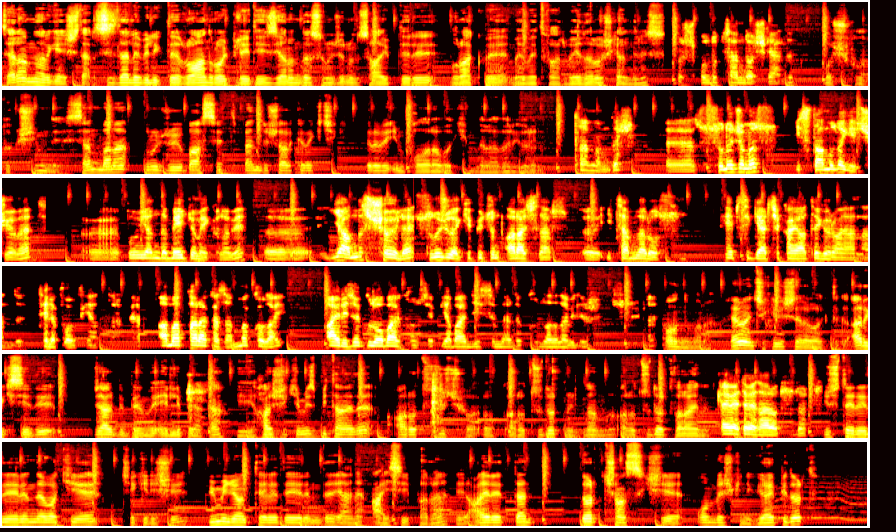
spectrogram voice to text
Selamlar gençler. Sizlerle birlikte Rohan Roleplay'deyiz. Yanımda sunucunun sahipleri Burak ve Mehmet var. Beyler hoş geldiniz. Hoş bulduk. Sen de hoş geldin. Hoş bulduk. Şimdi sen bana sunucuyu bahset. Ben de şu arkadaki çekitlere ve infolara bakayım. Beraber görelim. Tamamdır. Ee, sunucumuz İstanbul'da geçiyor Mert. Ee, bunun yanında Medium ekonomi. Ee, yalnız şöyle, sunucudaki bütün araçlar, e, itemler olsun. Hepsi gerçek hayata göre ayarlandı. Telefon fiyatları falan. Ama para kazanma kolay. Ayrıca global konsept, yabancı isimler de kullanılabilir sunucuda. 10 numara. Hemen çekilişlere baktık. RX-7 güzel bir BMW 50 plaka. Ee, H2'miz bir tane de R33 var. Yok R34 müydü lan bu? R34 var aynen. Evet evet R34. 100 TL değerinde bakiye çekilişi, 1 milyon TL değerinde yani IC para. E, ayrıca 4 şanslı kişiye 15 günlük VIP 4.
